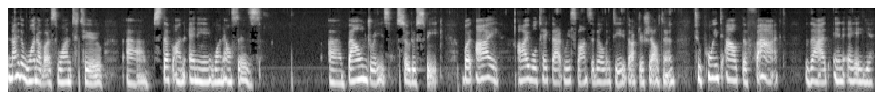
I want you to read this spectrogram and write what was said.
neither one of us want to uh, step on anyone else's uh, boundaries, so to speak. But I I will take that responsibility, Dr. Shelton, to point out the fact that in a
